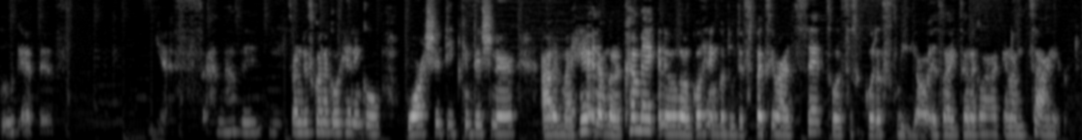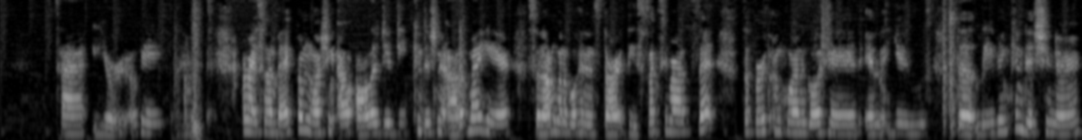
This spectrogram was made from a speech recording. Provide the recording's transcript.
look at this. I love it. So I'm just to go ahead and go wash the deep conditioner out of my hair. And I'm to come back and then we're to go ahead and go do this Flexi Rod set. So let's just go to sleep, y'all. It's like 10 o'clock and I'm tired. Tired, okay? Alright, so I'm back from washing out all of the deep conditioner out of my hair. So now I'm to go ahead and start these Flexi Rod set. So first I'm going to go ahead and use the leave-in conditioner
